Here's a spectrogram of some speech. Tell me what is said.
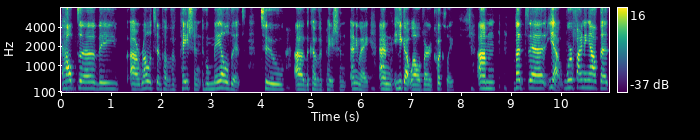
helped uh, the uh, relative of a patient who mailed it to uh, the COVID patient anyway, and he got well very quickly. Um, but uh, yeah, we're finding out that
